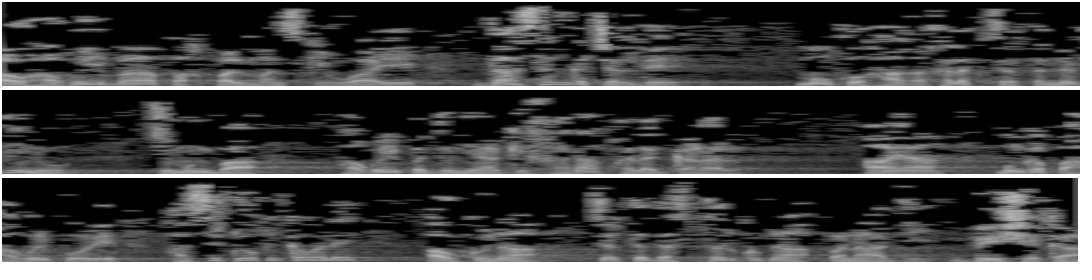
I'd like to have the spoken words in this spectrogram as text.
او هغوی به په خپل منځ کې وایي دا څنګه چل دی مونږ خو هغه خلک چرته نه وینو چې مونږ به هغوی په دنیا کې خراب خلک ګڼل آیا مونږ په هغوی پورې هسې ټوکی کولې او کنا چرته د سترګو نه پنا دي بهشکه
